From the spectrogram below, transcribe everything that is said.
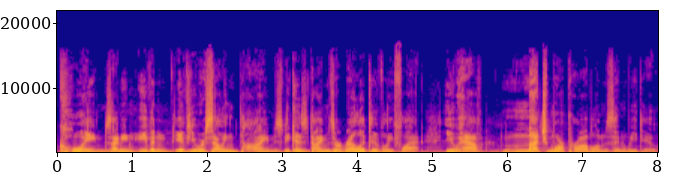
coins, I mean, even if you were selling dimes, because dimes are relatively flat, you have much more problems than we do.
